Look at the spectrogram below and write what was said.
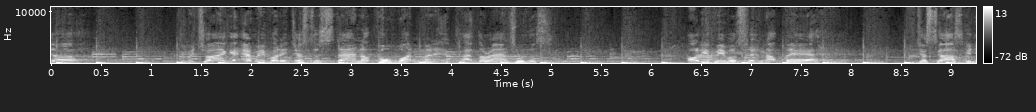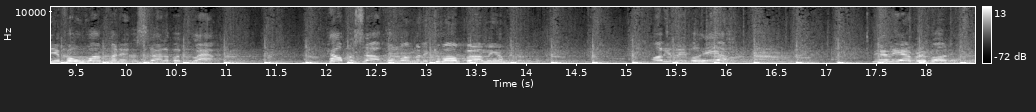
And uh, can we try and get everybody just to stand up for one minute and clap their hands with us? All you people sitting up there, just asking you for one minute to stand up and clap. Help us out for one minute. Come on, Birmingham. All you people here, nearly everybody. Everybody.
